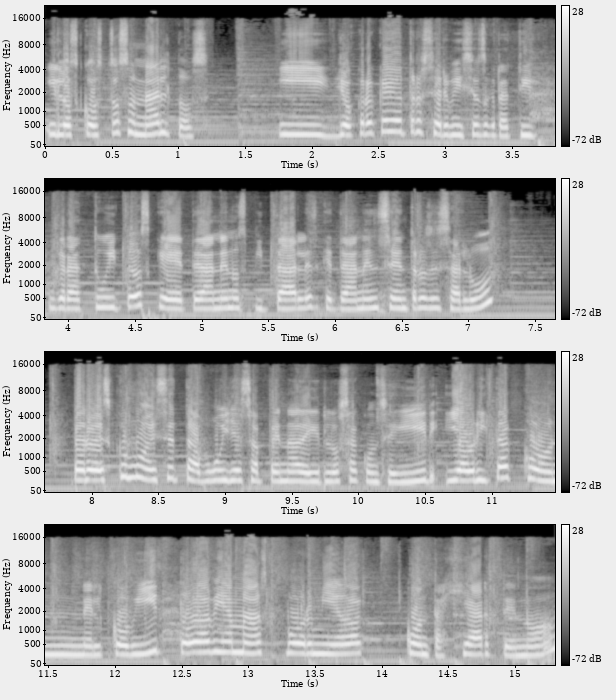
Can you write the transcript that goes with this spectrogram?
y los costos son altos. Y yo creo que hay otros servicios gratuitos que te dan en hospitales, que te dan en centros de salud, pero es como ese tabú y esa pena de irlos a conseguir. Y ahorita con el COVID todavía más por miedo a contagiarte, ¿no?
